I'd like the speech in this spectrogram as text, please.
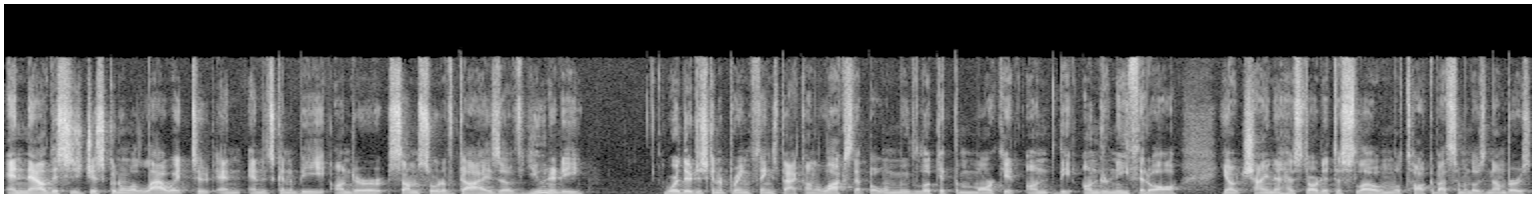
And now this is just going to allow it to and and it's going to be under some sort of guise of unity where they're just going to bring things back on a lockstep. But when we look at the market on the underneath it all, you know, China has started to slow, and we'll talk about some of those numbers.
